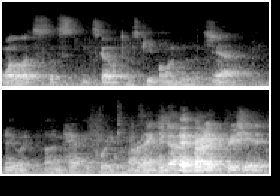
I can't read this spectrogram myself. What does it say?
well, let's let's let's go. Let's keep on with it. So, Yeah. Anyway, I'm happy for you. Well, thank you, Doc. I appreciate it.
